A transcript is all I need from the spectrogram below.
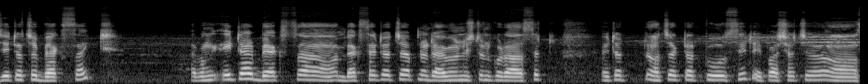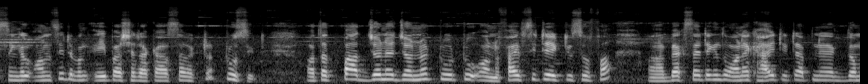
যেটা হচ্ছে ব্যাক সাইড এবং এটার ব্যাক ব্যাক সাইডে হচ্ছে আপনার ডায়মন্ড স্টোন করা আছে। এটা হচ্ছে একটা টু সিট এই পাশে হচ্ছে সিঙ্গেল ওয়ান সিট এবং এই পাশে রাখা আছে একটা টু সিট অর্থাৎ পাঁচজনের জন্য টু টু ওয়ান ফাইভ সিটের একটি সোফা ব্যাক সাইডে কিন্তু অনেক হাইট এটা আপনি একদম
